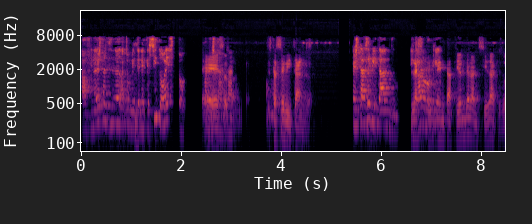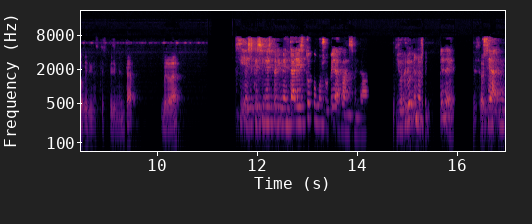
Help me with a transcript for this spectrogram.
al final estás diciendo a tu mente, necesito esto para estar tranquila. Estás evitando estás evitando. la experimentación de la ansiedad, que es lo que tienes que experimentar, ¿verdad? Sí, es que sin experimentar esto, ¿cómo superas la ansiedad? Yo creo que no se puede. O sea,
